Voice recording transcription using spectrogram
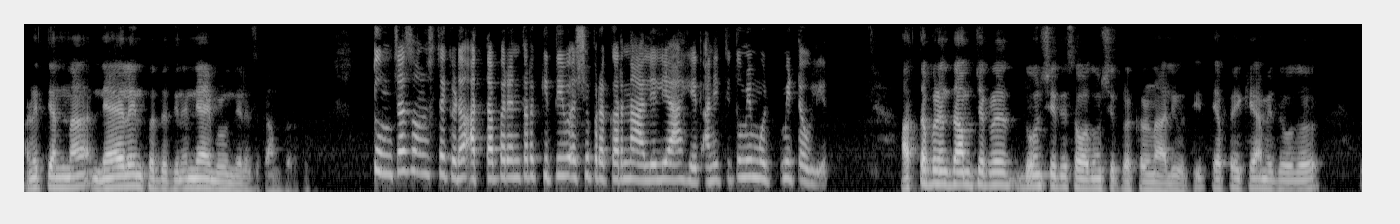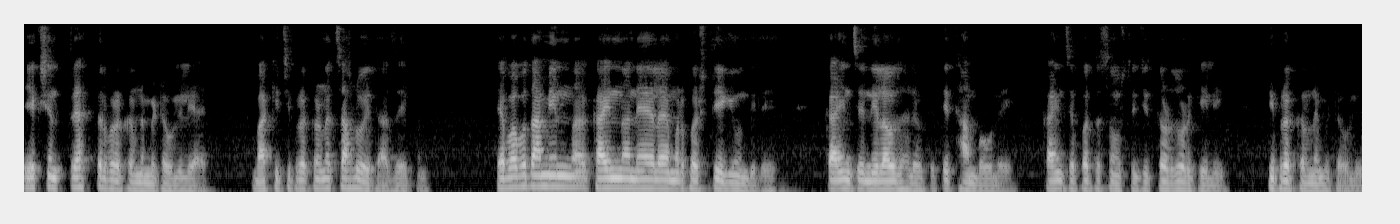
आणि त्यांना न्यायालयीन पद्धतीने न्याय मिळवून देण्याचं काम करते तुमच्या संस्थेकडे आतापर्यंत किती अशी प्रकरणं आलेली आहेत आणि ती तुम्ही मुट- मिटवली आहेत आत्तापर्यंत आमच्याकडे दोनशे ते सव्वा दोनशे प्रकरणं आली होती. त्यापैकी आम्ही जवळजवळ एकशे त्र्याहत्तर प्रकरणं मिटवलेली आहेत. बाकीची प्रकरणं चालू आहेत आजही पण. त्याबाबत आम्ही काहींना न्यायालयामार्फत स्टे घेऊन दिले. काहींचे निलाव झाले होते ते थांबवले. काहींचे पतसंस्थेची तडजोड केली. ती प्रकरणं मिटवली.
